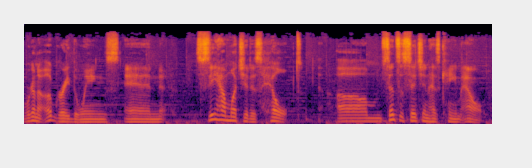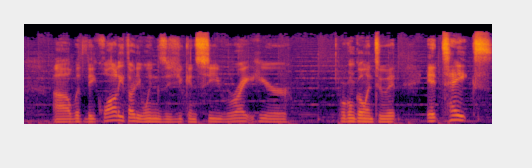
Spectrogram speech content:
we're going to upgrade the wings and see how much it has helped um, since Ascension has came out. Uh, with the quality 30 wings, as you can see right here, we're going to go into it. It takes,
